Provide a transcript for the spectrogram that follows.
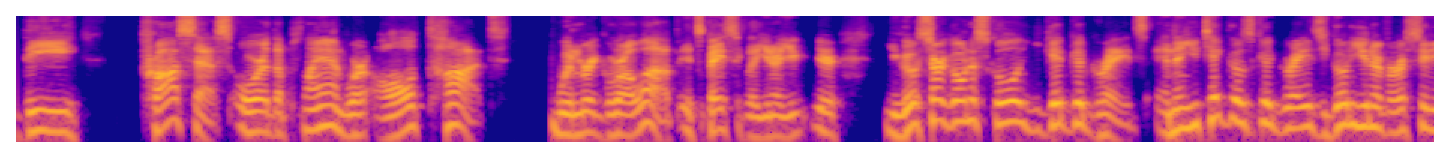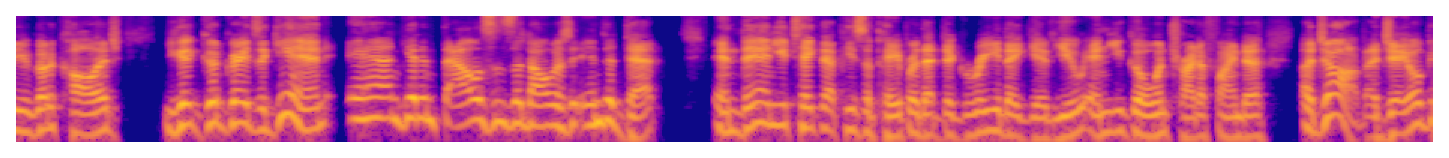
the process or the plan we're all taught when we grow up, it's basically, you know, you you you go start going to school, you get good grades, and then you take those good grades, you go to university, you go to college, you get good grades again, and get in thousands of dollars into debt, and then you take that piece of paper, that degree they give you, and you go and try to find a, a job, a job,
